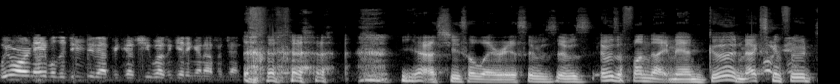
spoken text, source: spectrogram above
we weren't able to do that because she wasn't getting enough attention. yeah, she's hilarious. It was it was it was a fun night, man. Good Mexican okay. food.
